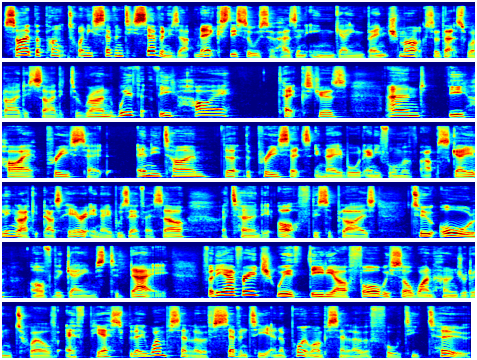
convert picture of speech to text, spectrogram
Cyberpunk 2077 is up next. This also has an in game benchmark, so that's what I decided to run with the high textures and the high preset. Anytime that the presets enabled any form of upscaling, like it does here, it enables FSR, I turned it off. This applies to all of the games today. For the average, with DDR4 we saw 112 FPS with a 1% low of 70 and a 0.1% low of 42.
